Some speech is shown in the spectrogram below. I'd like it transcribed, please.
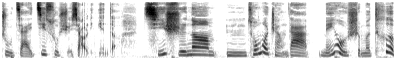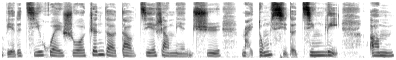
住在寄宿学校里面的。其实呢，嗯，从我长大，没有什么特别的机会说真的到街上面去买东西的经历。嗯，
